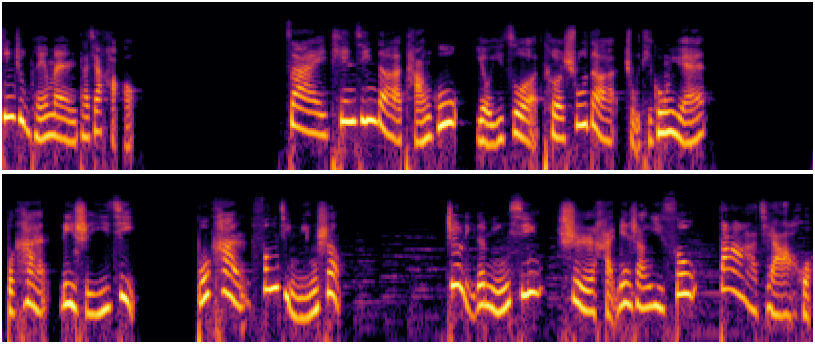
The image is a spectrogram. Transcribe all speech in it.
听众朋友们，大家好。在天津的塘沽有一座特殊的主题公园。不看历史遗迹，不看风景名胜，这里的明星是海面上一艘大家伙。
